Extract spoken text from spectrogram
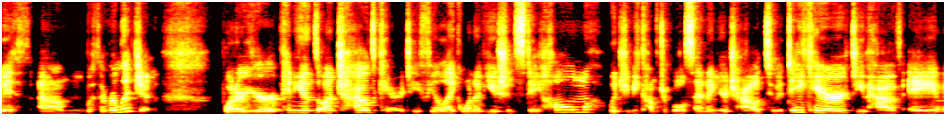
with um, with a religion? What are your opinions on childcare? Do you feel like one of you should stay home? Would you be comfortable sending your child to a daycare? Do you have a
